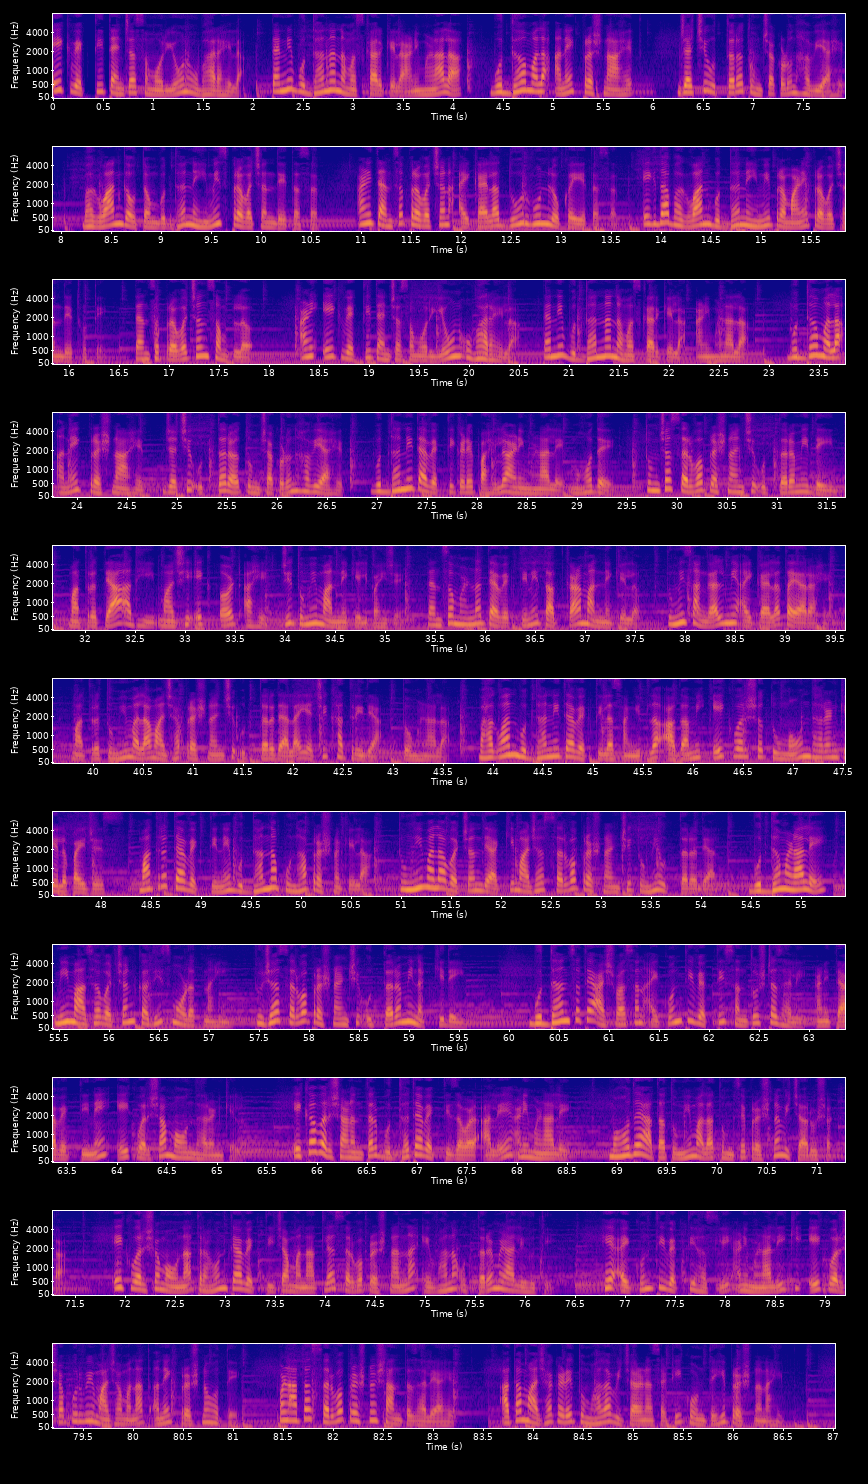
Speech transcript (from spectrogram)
एक व्यक्ती त्यांच्यासमोर येऊन उभा राहिला. त्यांनी बुद्धांना नमस्कार केला आणि म्हणाला बुद्ध मला अनेक प्रश्न आहेत ज्याची उत्तरं तुमच्याकडून हवी आहेत. भगवान गौतम बुद्ध नेहमीच प्रवचन देत असत आणि त्यांचं प्रवचन ऐकायला दूरहून लोक येत असत. एकदा भगवान बुद्ध नेहमीप्रमाणे प्रवचन देत होते. त्यांचं प्रवचन संपलं आणि एक व्यक्ती त्यांच्यासमोर येऊन उभा राहिला. त्यांनी बुद्धांना नमस्कार केला आणि म्हणाला बुद्ध मला अनेक प्रश्न आहेत ज्याची उत्तरं तुमच्याकडून हवी आहेत. बुद्धांनी त्या व्यक्तीकडे पाहिलं आणि म्हणाले महोदय तुमच्या सर्व प्रश्नांची उत्तरं मी देईन. मात्र त्याआधी माझी एक अट आहे जी तुम्ही मान्य केली पाहिजे. त्यांचं म्हणणं त्या व्यक्तीने तात्काळ मान्य केलं. तुम्ही सांगाल मी ऐकायला तयार आहे. मात्र तुम्ही मला माझ्या प्रश्नांची उत्तर द्याला याची खात्री द्या तो म्हणाला. भगवान बुद्धांनी त्या व्यक्तीला सांगितलं आगामी एक वर्ष तू मौन धारण केलं पाहिजेस. मात्र त्या व्यक्तीने बुद्धांना पुन्हा प्रश्न केला तुम्ही मला वचन द्या की माझ्या सर्व प्रश्नांची तुम्ही उत्तरं द्याल. बुद्ध म्हणाले मी माझं वचन कधीच मोडत नाही तुझ्या सर्व प्रश्नांची उत्तरं मी नक्की देईन. बुद्धांचं ते आश्वासन ऐकून ती व्यक्ती संतुष्ट झाली आणि त्या व्यक्तीने एक वर्षा मौन धारण केलं. एका वर्षानंतर बुद्ध त्या व्यक्तीजवळ आले आणि म्हणाले महोदय आता तुम्ही मला तुमचे प्रश्न विचारू शकता. एक वर्ष मौनात राहून त्या व्यक्तीच्या मनातल्या सर्व प्रश्नांना एव्हाना उत्तरं मिळाली होती. हे ऐकून ती व्यक्ती हसली आणि म्हणाली की एक वर्षापूर्वी माझ्या मनात अनेक प्रश्न होते पण आता सर्व प्रश्न शांत झाले आहेत. आता माझ्याकडे तुम्हाला विचारण्यासाठी कोणतेही प्रश्न नाहीत.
